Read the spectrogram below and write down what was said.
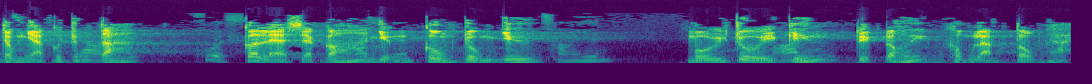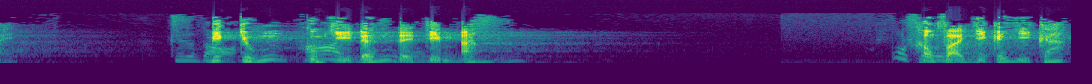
trong nhà của chúng ta có lẽ sẽ có những côn trùng như mũi ruồi kiến tuyệt đối không làm tổn hại. biết chúng cũng chỉ đến để tìm ăn không phải vì cái gì khác.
